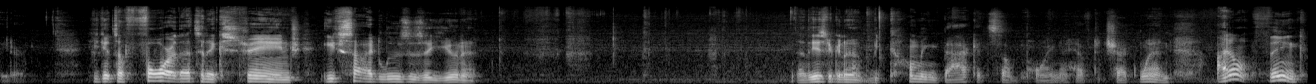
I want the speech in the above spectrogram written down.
leader. He gets a four, that's an exchange. Each side loses a unit. Now these are going to be coming back at some point. I have to check when. I don't think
